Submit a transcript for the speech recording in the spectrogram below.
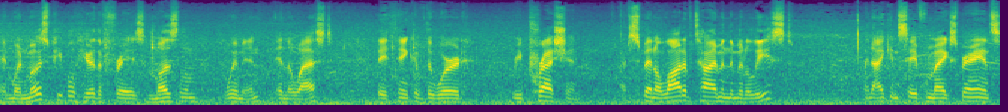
And when most people hear the phrase Muslim women in the West, they think of the word repression. I've spent a lot of time in the Middle East, and I can say from my experience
